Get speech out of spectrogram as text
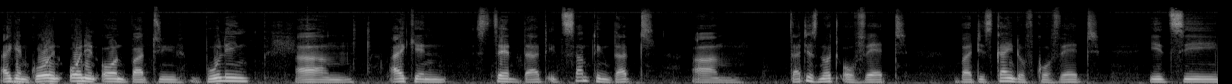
I can go on, on and on, but uh, bullying, um, I can state that it's something that um, that is not overt, but it's kind of covert. It's uh,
